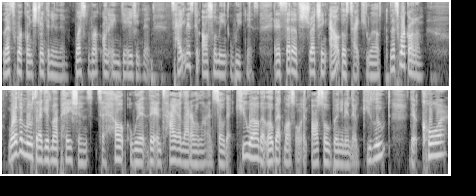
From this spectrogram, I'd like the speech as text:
let's work on strengthening them. Let's work on engaging them. Tightness can also mean weakness. And instead of stretching out those tight QLs, let's work on them. One of the moves that I give my patients to help with their entire lateral line, so that QL, that low back muscle, and also bringing in their glute, their core,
